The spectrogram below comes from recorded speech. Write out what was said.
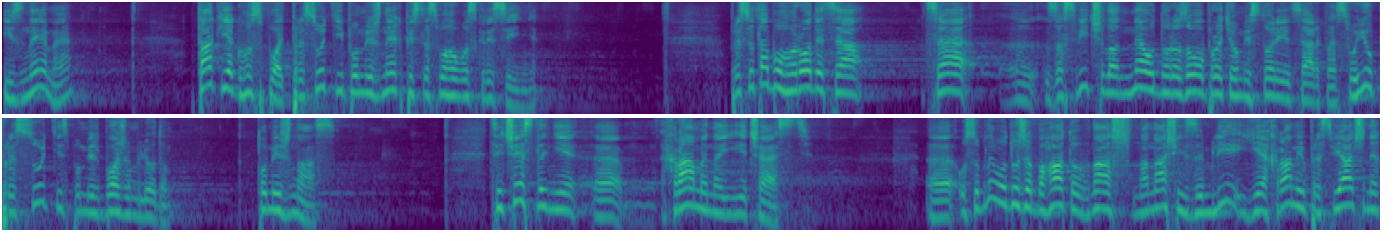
і з ними, так як Господь присутній поміж них після свого Воскресіння. Пресвята Богородиця це е, засвідчила неодноразово протягом історії церкви свою присутність поміж Божим людом, поміж нас. Ці численні е, храми на її честь. Е, Особливо дуже багато в наш, на нашій землі є храмів, присвячених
